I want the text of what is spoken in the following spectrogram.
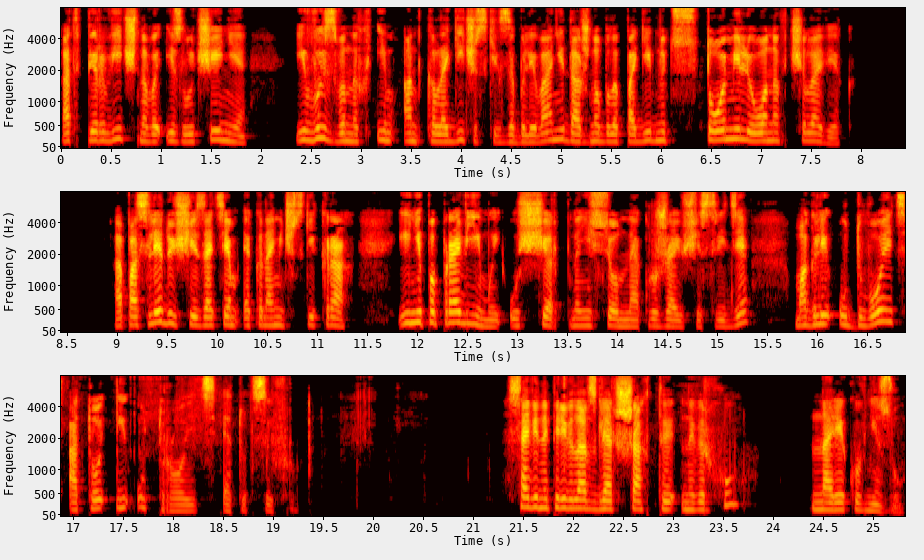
от первичного излучения и вызванных им онкологических заболеваний должно было погибнуть 100 миллионов человек а последующий затем экономический крах и непоправимый ущерб, нанесенный окружающей среде, могли удвоить, а то и утроить эту цифру. Савина перевела взгляд шахты наверху на реку внизу.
